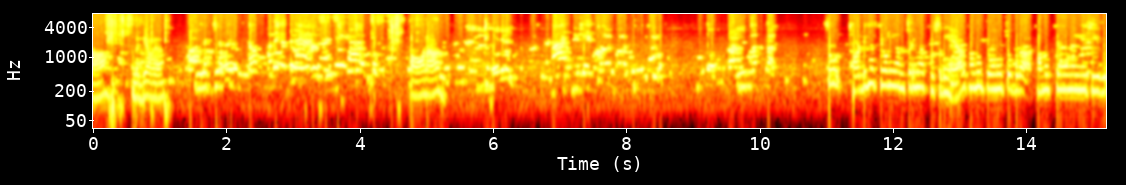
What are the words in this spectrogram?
ਹਾਂ ਲੱਗਿਆ ਹੋਇਆ। ਲੱਗਿਆ ਆਨ ਆ। ਸੋ ਤੁਹਾਡੀਆਂ ਕਿਉਂ ਨਹੀਂ ਅੰਚੜੀਆਂ ਖੁੱਸਦੀਆਂ ਯਾਰ ਤੁਹਾਨੂੰ ਕਿਉਂ ਨਹੀਂ ਚੁੱਭਦਾ? ਤੁਹਾਨੂੰ ਕਿਉਂ ਨਹੀਂ ਇਹ ਚੀਜ਼?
